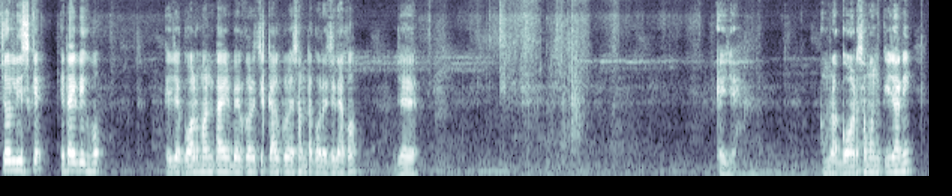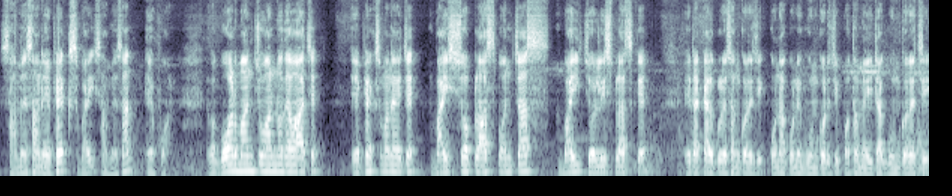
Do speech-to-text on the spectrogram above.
চল্লিশকে, এটাই লিখব। এই যে গড় মানটা আমি বের করেছি ক্যালকুলেশনটা করেছি, দেখো, যে এই যে, আমরা গড় সমান কি জানি? Summation F X by summation F one. এবার গড় মান চুয়ান্ন দেওয়া আছে। এফ এক্স মানে হচ্ছে বাইশশো প্লাস পঞ্চাশ বাই চল্লিশ প্লাসকে এটা ক্যালকুলেশন করেছি, কোনাকুনি গুণ করেছি, প্রথমে এইটা গুণ করেছি,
